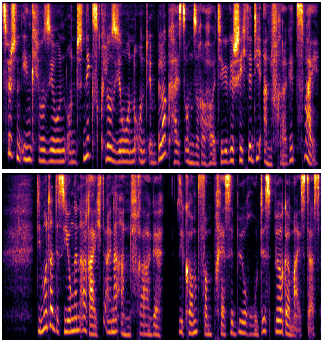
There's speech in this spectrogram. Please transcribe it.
Zwischen Inklusion und Nixklusion und im Blog heißt unsere heutige Geschichte die Anfrage 2. Die Mutter des Jungen erreicht eine Anfrage. Sie kommt vom Pressebüro des Bürgermeisters.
